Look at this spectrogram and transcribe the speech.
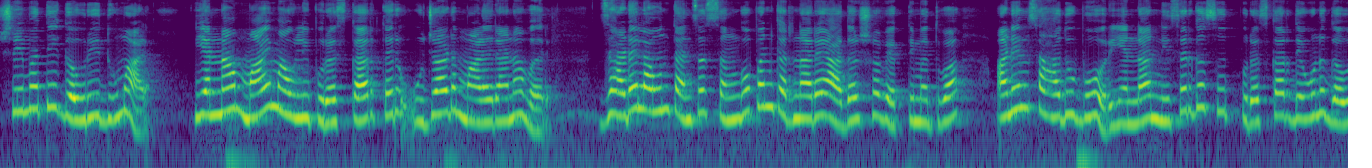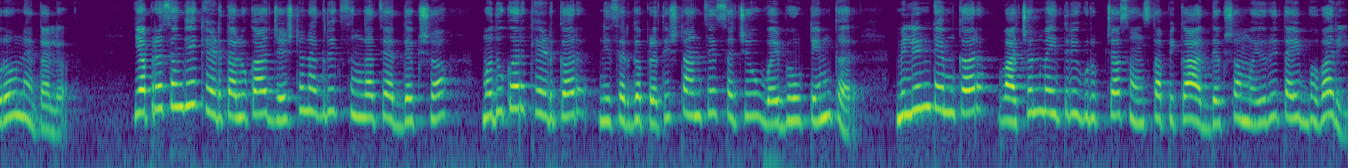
श्रीमती गौरी धुमाळ यांना माय माऊली पुरस्कार तर उजाड माळरानावर. झाडे लावून त्यांचं संगोपन करणारे आदर्श व्यक्तिमत्व अनिल सहादू भोर यांना निसर्गसूत पुरस्कार देऊन गौरवण्यात आलं. याप्रसंगी खेड तालुका ज्येष्ठ नागरिक संघाचे अध्यक्ष मधुकर खेडकर निसर्ग प्रतिष्ठानचे सचिव वैभव टेमकर मिलिंद टेमकर वाचन मैत्री ग्रुपच्या संस्थापिका अध्यक्षा मयुरीताई भवारी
